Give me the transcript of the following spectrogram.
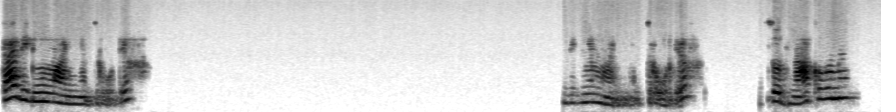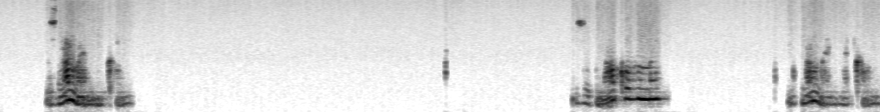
та віднімання дробів віднімання дробів з однаковими знаменниками. З однаковими знаменниками.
